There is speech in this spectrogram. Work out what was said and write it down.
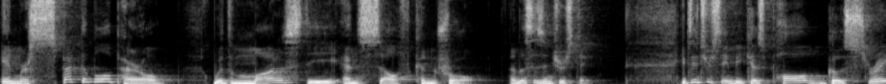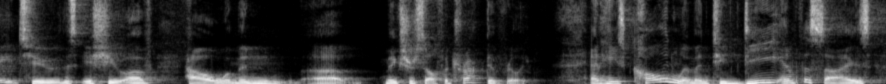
in respectable apparel with modesty and self control. Now, this is interesting. It's interesting because Paul goes straight to this issue of how a woman uh, makes herself attractive, really. And he's calling women to de emphasize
